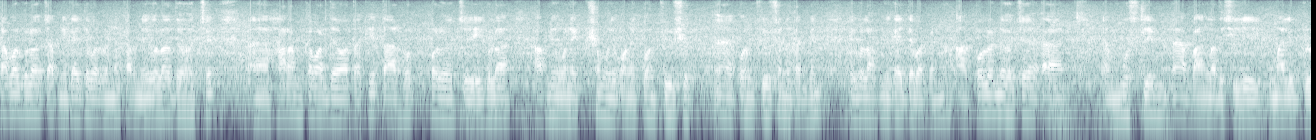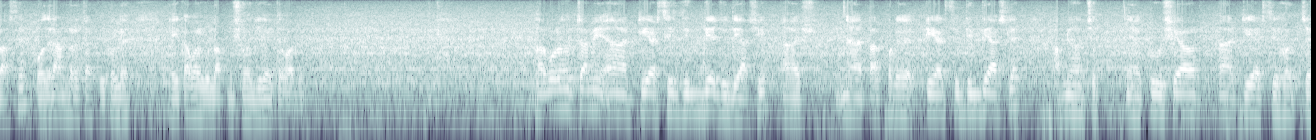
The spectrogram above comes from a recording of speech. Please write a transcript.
খাবারগুলো হচ্ছে আপনি খাইতে পারবেন না। কারণ এগুলোতে হচ্ছে হারাম খাবার দেওয়া থাকে, তার পরে হচ্ছে এগুলা আপনি অনেক সময় অনেক কনফিউশন কনফিউশনে থাকবেন, এগুলো আপনি খাইতে পারবেন না। আর পোল্যান্ডে হচ্ছে মুসলিম বাংলাদেশি যে মালিকগুলো আছে, ওদের আন্ডারে চাকরি করলে এই খাবারগুলো আপনি সহজে খাইতে পারবেন। তারপরে হচ্ছে আমি টিআরসির দিক দিয়ে যদি আসি তারপরে টিআরসির দিক দিয়ে আসলে আপনি হচ্ছে ক্রুশিয়া টিআরসি হচ্ছে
